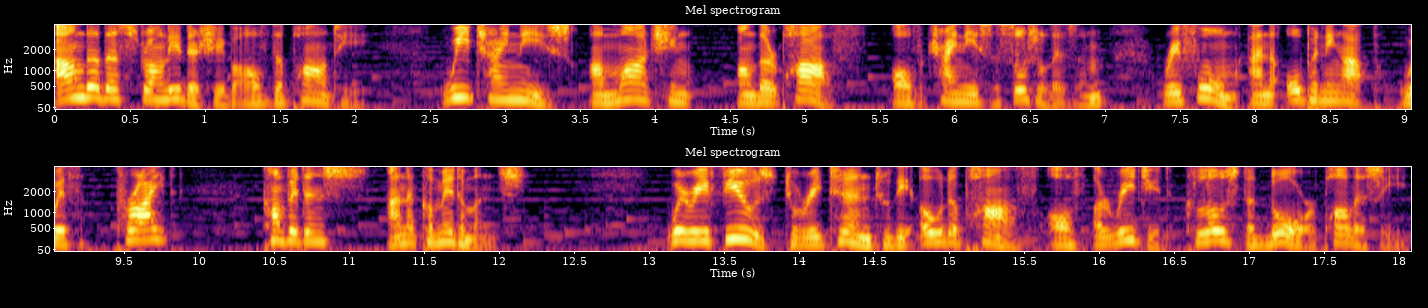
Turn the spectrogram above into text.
Under the strong leadership of the party, we Chinese are marching on the path of Chinese socialism, reform, and opening up with pride, confidence, and commitment. We refuse to return to the old path of a rigid, closed door policy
